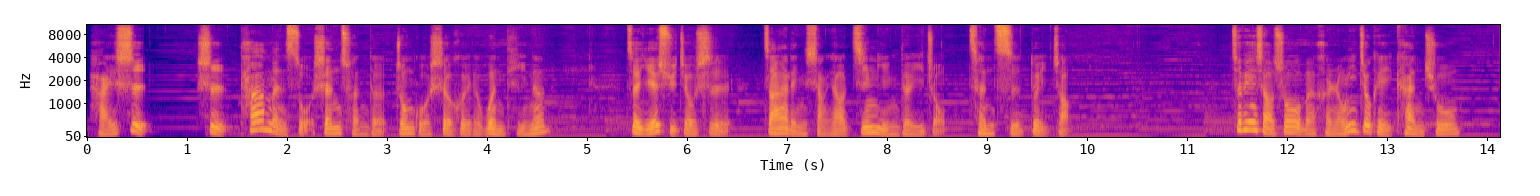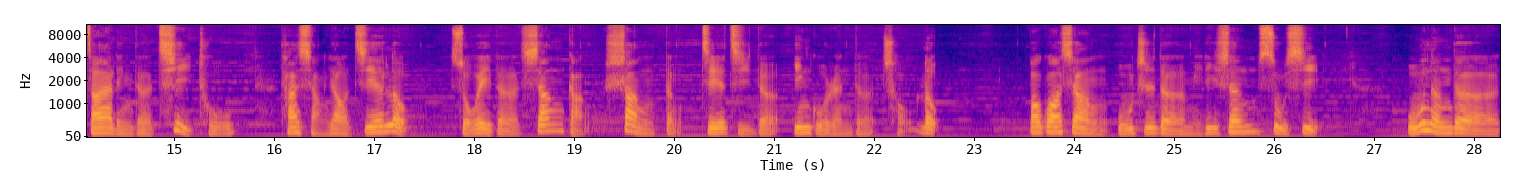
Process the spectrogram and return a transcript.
还是是他们所生存的中国社会的问题呢？这也许就是张爱玲想要经营的一种参差对照。这篇小说，我们很容易就可以看出张爱玲的企图，她想要揭露。所谓的香港上等阶级的英国人的丑陋，包括像无知的米利生、素系，无能的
